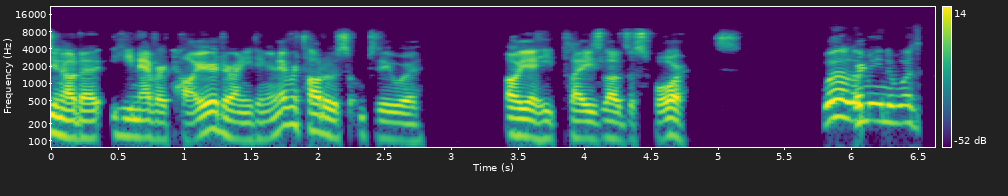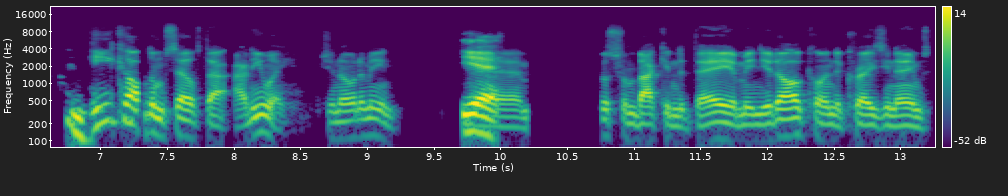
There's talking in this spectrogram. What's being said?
you know that he never tired or anything. I never thought it was something to do with. Oh yeah, he plays loads of sports. Well, I mean, it was he called himself that anyway. Do you know what I mean? Yeah. Um, just from back in the day, I mean, you'd all kind of crazy names.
